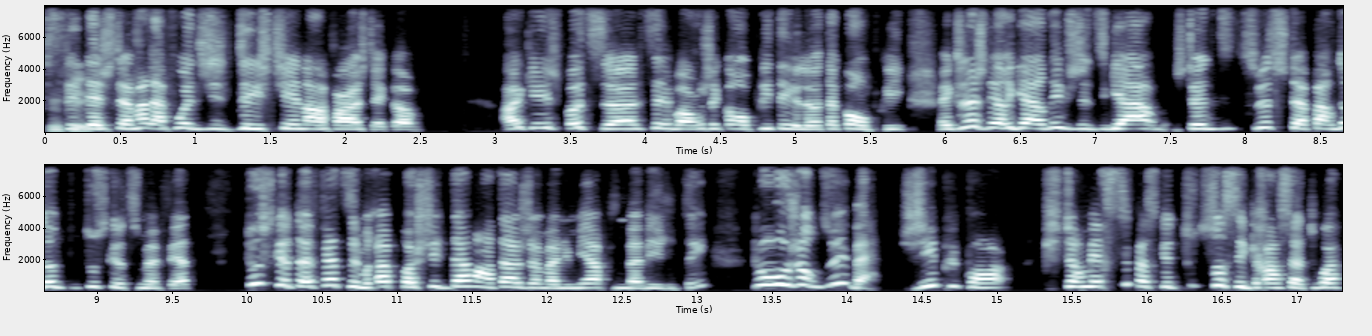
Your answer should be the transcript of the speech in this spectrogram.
C'était justement la fois des chiens d'enfer. J'étais comme, OK, je suis pas tout seul, c'est bon, j'ai compris, tu es là, tu as compris. Fait que là, je l'ai regardé, puis j'ai dit, garde, je te dis tout de suite, je te pardonne pour tout ce que tu m'as fait. Tout ce que tu as fait, c'est me rapprocher davantage de ma lumière et de ma vérité. Puis aujourd'hui, ben, j'ai plus peur. Puis je te remercie parce que tout ça, c'est grâce à toi.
